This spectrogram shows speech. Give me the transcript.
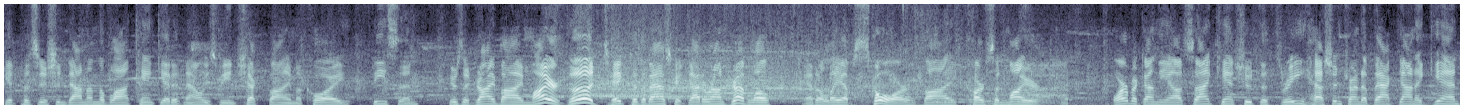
get position down on the block. Can't get it. Now he's being checked by McCoy Thiessen. Here's a drive by Meyer. Good. Take to the basket. Got around Drevlo. And a layup score by Carson Meyer. Orbick on the outside. Can't shoot the three. Hessian trying to back down again.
